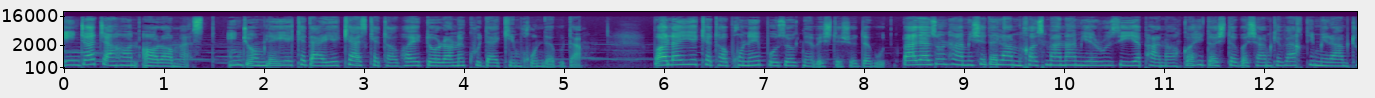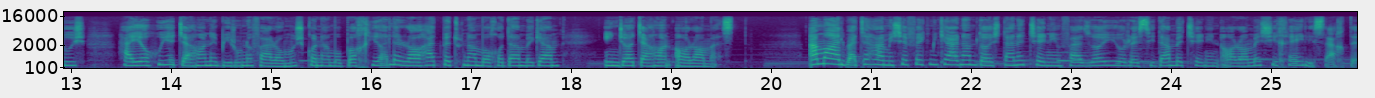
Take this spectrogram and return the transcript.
اینجا جهان آرام است. این جمله که در یکی از کتابهای دوران کودکیم خونده بودم. بالای یک کتابخونه بزرگ نوشته شده بود. بعد از اون همیشه دلم می‌خواست منم یه روزی یه پناهگاهی داشته باشم که وقتی میرم توش هیاهوی جهان بیرون رو فراموش کنم و با خیال راحت بتونم با خودم بگم اینجا جهان آرام است. اما البته همیشه فکر می‌کردم داشتن چنین فضایی و رسیدن به چنین آرامشی خیلی سخته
